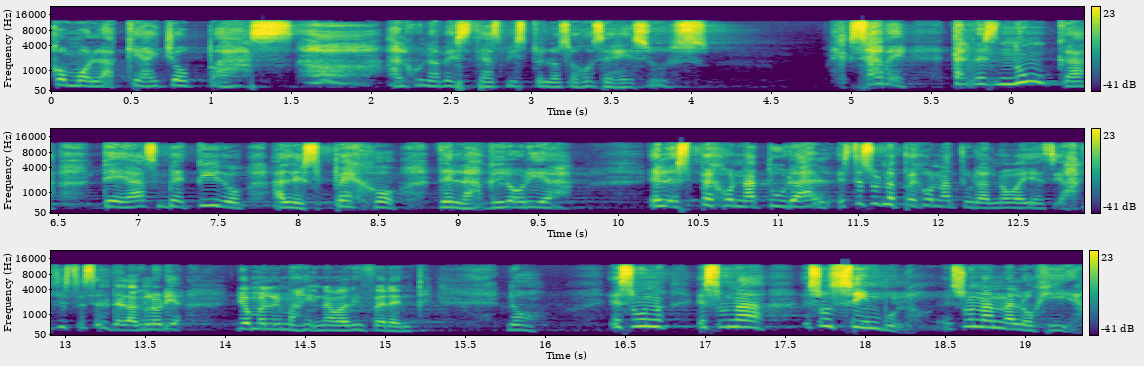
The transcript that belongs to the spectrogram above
como la que halló paz. ¡Ah! ¿Alguna vez te has visto en los ojos de Jesús? ¿Sabe? Tal vez nunca te has metido al espejo de la gloria. El espejo natural. Este es un espejo natural, no vaya a decir, ay, este es el de la gloria. Yo me lo imaginaba diferente. No, es un, es es un símbolo, es una analogía,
